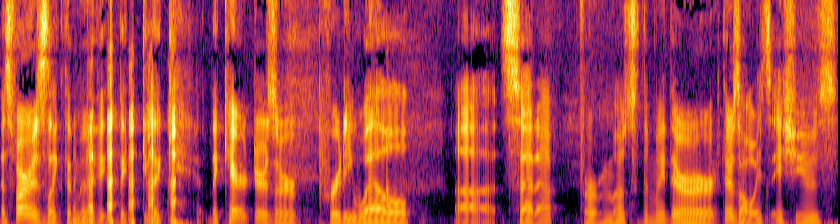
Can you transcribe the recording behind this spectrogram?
as far as like the movie, the, the, the characters are pretty well uh, set up for most of the movie. There are there's always issues.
